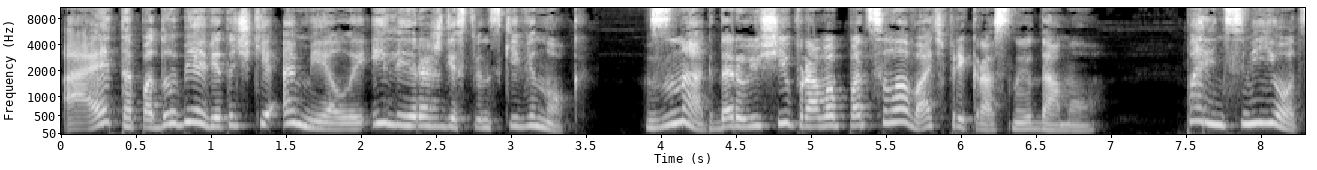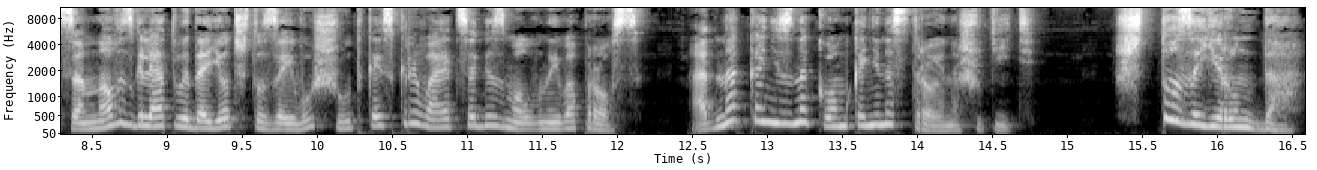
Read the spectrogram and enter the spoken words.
«А это подобие веточки амелы или рождественский венок. Знак, дарующий право поцеловать прекрасную даму». Парень смеется, но взгляд выдает, что за его шуткой скрывается безмолвный вопрос. Однако незнакомка не настроена шутить. «Что за ерунда?»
